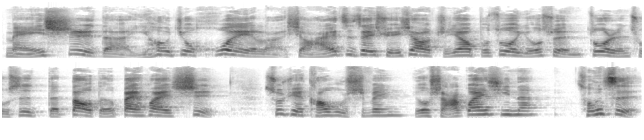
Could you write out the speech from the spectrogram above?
没事的，以后就会了。小孩子在学校只要不做有损做人处事的道德败坏事，数学考五十分有啥关系呢？”从此，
